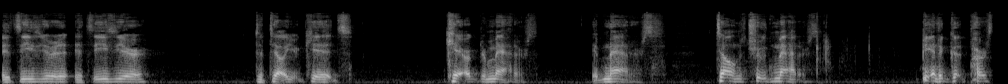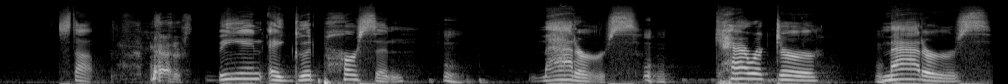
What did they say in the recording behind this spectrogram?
It's easier. It's easier to tell your kids character matters. It matters. Telling the truth matters. Being a good person Stop. matters. Being a good person matters. Character matters.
